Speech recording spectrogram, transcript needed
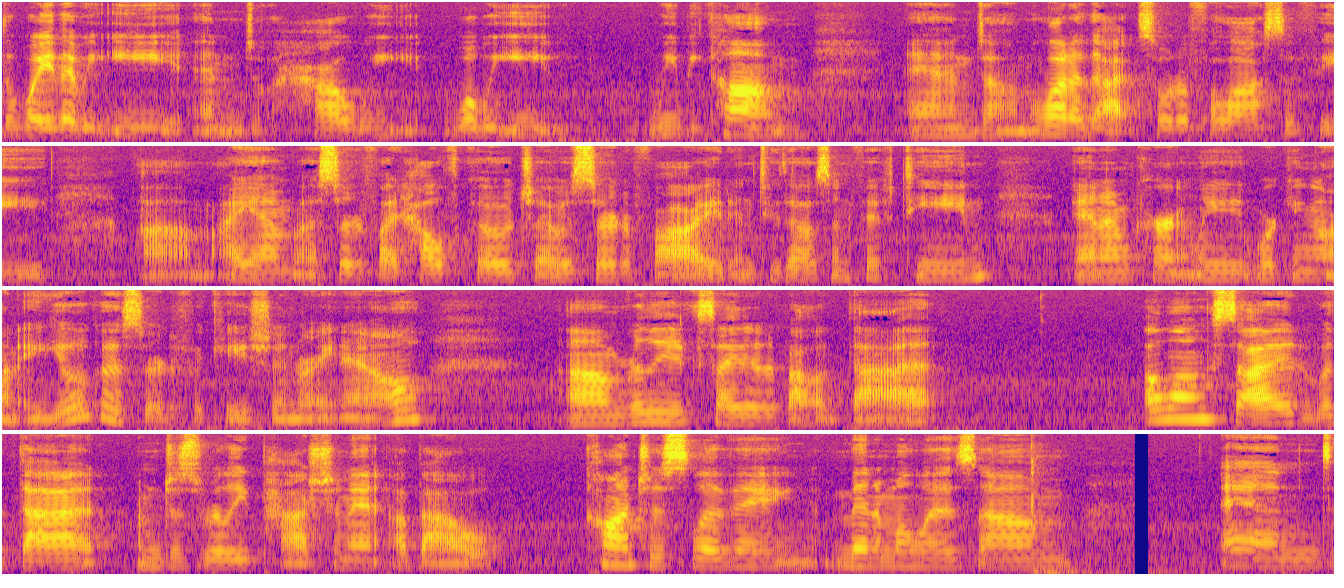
the way that we eat and how we what we eat we become, and um, a lot of that sort of philosophy. Um, I am a certified health coach. I was certified in 2015, and I'm currently working on a yoga certification right now. I'm really excited about that. Alongside with that, I'm just really passionate about conscious living, minimalism, and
